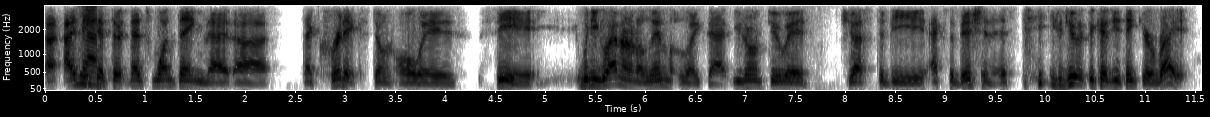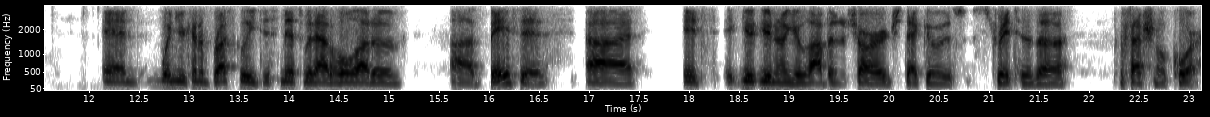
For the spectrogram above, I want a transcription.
I, I think Yeah. that there, that's one thing that uh, that critics don't always see. When you go out on a limb like that, you don't do it just to be exhibitionist. you do it because you think you're right. And when you're kind of brusquely dismissed without a whole lot of uh, basis, uh, it's it, you, you know you're lobbing a charge that goes straight to the professional core.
